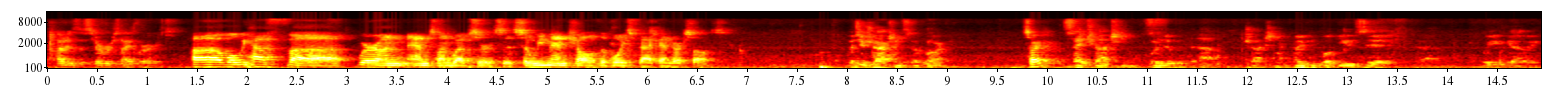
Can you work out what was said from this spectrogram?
How does the server side work? Uh, well, we have uh, we're on Amazon Web Services, so we manage all of the voice backend ourselves. What's your traction so far? Sorry. Site traction. What is it with the app traction? Like how many people have used it? Um, where you going?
